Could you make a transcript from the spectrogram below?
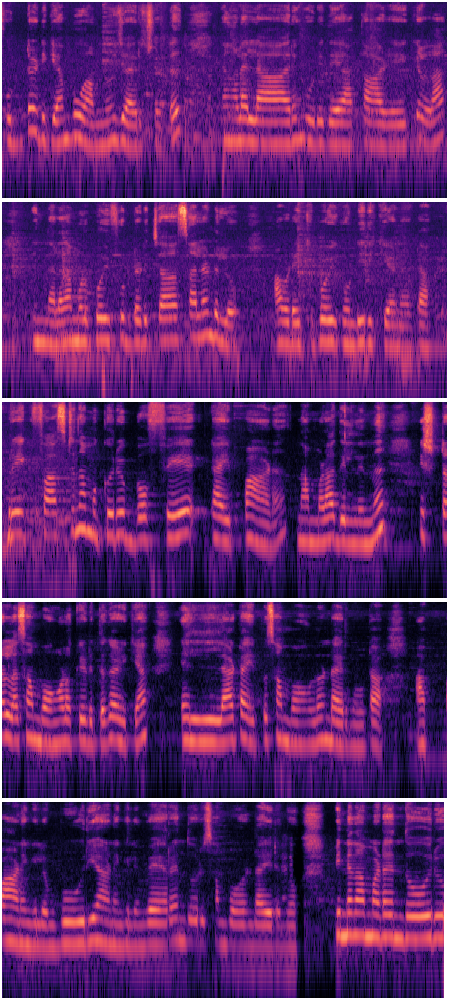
ഫുഡ് അടിക്കാൻ പോവാമെന്ന് വിചാരിച്ചിട്ട് ഞങ്ങളെല്ലാവരും കൂടി ഇതേ ആ താഴേക്കുള്ള ഇന്നലെ നമ്മൾ പോയി ഫുഡ് അടിച്ച ആ സ്ഥലം ഉണ്ടല്ലോ അവിടേക്ക് പോയിക്കൊണ്ടിരിക്കുകയാണ് കേട്ടോ. ബ്രേക്ക്ഫാസ്റ്റ് നമുക്കൊരു ബൊഫേ ടൈപ്പാണ്. നമ്മൾ അതിൽ നിന്ന് ഇഷ്ടമുള്ള സംഭവങ്ങളൊക്കെ എടുത്ത് കഴിക്കാം. എല്ലാ ടൈപ്പ് സംഭവങ്ങളും ഉണ്ടായിരുന്നു കേട്ടോ അപ്പാണെങ്കിലും ഭൂരി ആണെങ്കിലും വേറെ എന്തോ ഒരു സംഭവം ഉണ്ടായിരുന്നു. പിന്നെ നമ്മുടെ എന്തോ ഒരു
